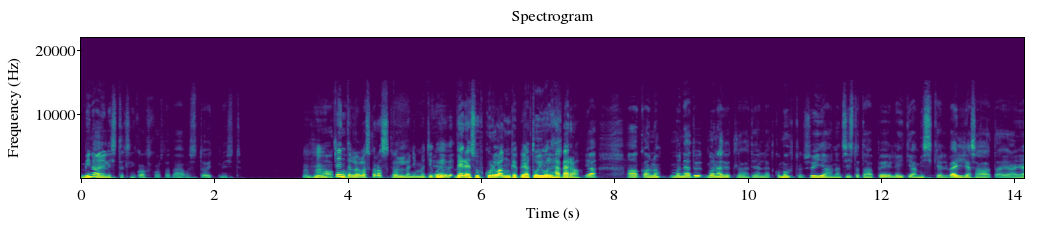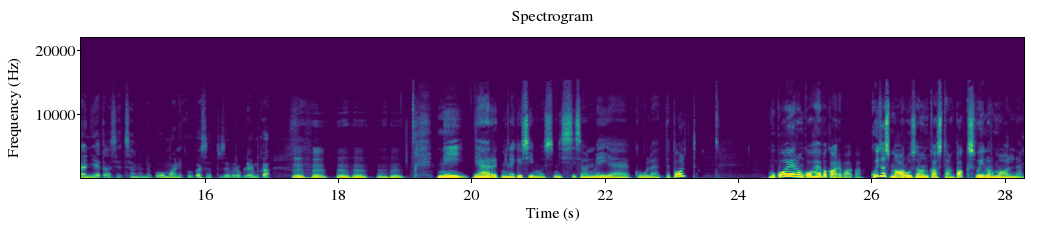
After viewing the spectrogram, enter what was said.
Mina eelistaksin kaks korda päevas toitmist mm. -hmm. Aga... Endal oleks ka raske olla niimoodi, kui ja. veresuhkur langeb ja tuju Just, läheb ära. jah, aga noh, mõned, mõned ütlevad jälle, et kui ma õhtul süüa annan, siis ta tahab veel ei tea mis kell välja saada ja, ja nii edasi, et seal on nagu omanikukasvatuse probleem ka mm. -hmm, mm -hmm, mm -hmm. nii, järgmine küsimus, mis siis on meie kuulajate poolt. mu koer on koheva karvaga, kuidas ma aru saan, kas ta on paks või normaalne?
